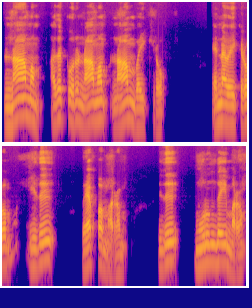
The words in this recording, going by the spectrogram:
நாமம். அதற்கு ஒரு நாமம் நாம் வைக்கிறோம். என்ன வைக்கிறோம்? இது வேப்ப மரம். இது முருங்கை மரம்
